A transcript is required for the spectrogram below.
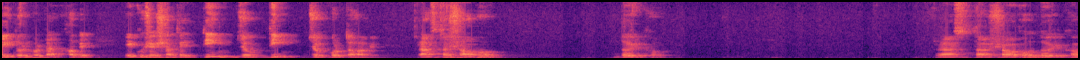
এই দৈর্ঘ্যটা হবে একুশের সাথে তিন যোগ তিন যোগ করতে হবে। রাস্তা সহ দৈর্ঘ্য। রাস্তা সহ দৈর্ঘ্য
